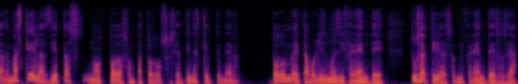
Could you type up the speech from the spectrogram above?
además que las dietas no todas son para todos, o sea, tienes que tener, todo metabolismo es diferente, tus actividades son diferentes, o sea,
